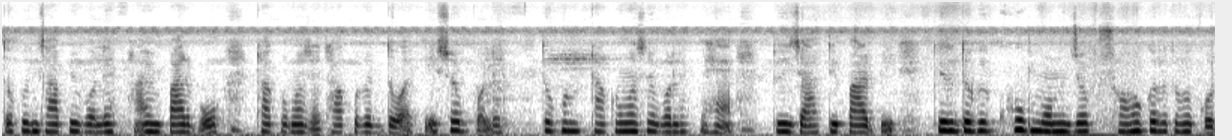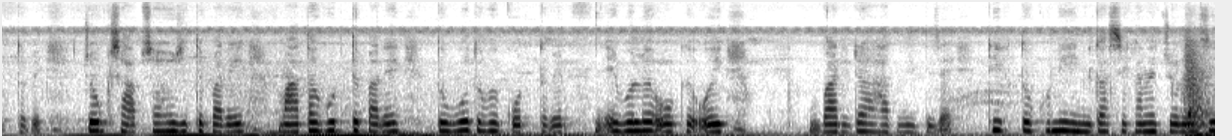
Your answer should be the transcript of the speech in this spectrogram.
তখন ঝাঁপি বলে, আমি পারব ঠাকুরমশাই, ঠাকুরের দোয়ায়। এসব বলে। তখন ঠাকুরমশাই বলে হ্যাঁ তুই যা, তুই পারবি। কিন্তু তোকে খুব মনোযোগ সহকারে তোকে করতে হবে। চোখ ঝাপসা হয়ে যেতে পারে, মাথা ঘুরতে পারে, তবুও তোকে করতে হবে। এ বলে ওকে ওই বাড়িটা হাত দিতে যায়। ঠিক তখনই ইনকা সেখানে চলে আসে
